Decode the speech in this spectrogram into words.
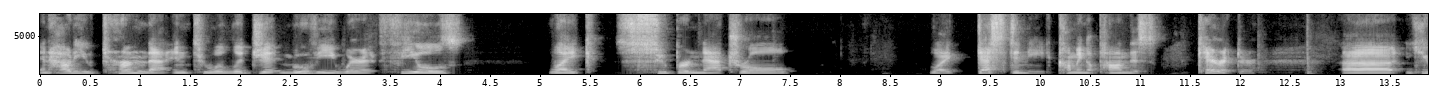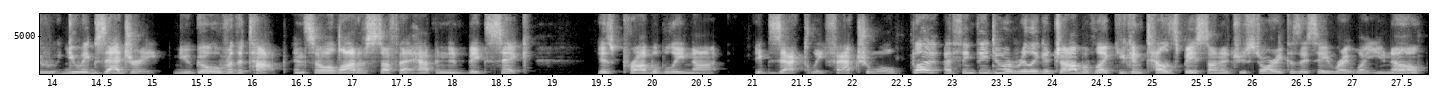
And how do you turn that into a legit movie where it feels like supernatural, like destiny coming upon this character? uh, you you exaggerate, you go over the top, and so a lot of stuff that happened in Big Sick is probably not exactly factual, but I think they do a really good job of like you can tell it's based on a true story because they say write what you know.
